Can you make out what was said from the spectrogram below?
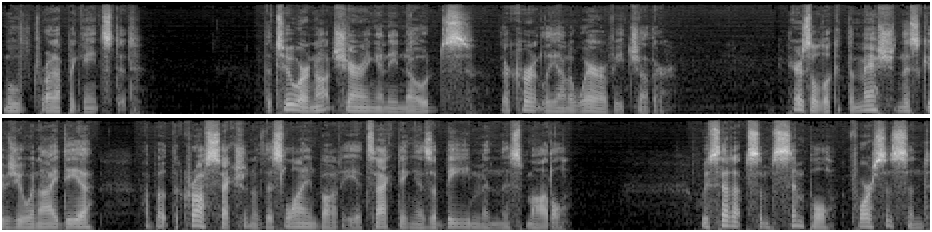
moved right up against it. The two are not sharing any nodes. They're currently unaware of each other. Here's a look at the mesh, and this gives you an idea about the cross-section of this line body. It's acting as a beam in this model. We set up some simple forces and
